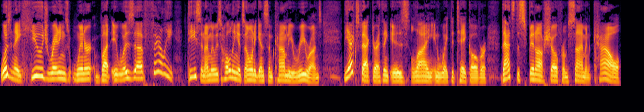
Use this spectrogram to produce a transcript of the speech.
Wasn't a huge ratings winner, but it was uh, fairly decent. I mean, it was holding its own against some comedy reruns. The X Factor, I think, is lying in wait to take over. That's the spin off show from Simon Cowell,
